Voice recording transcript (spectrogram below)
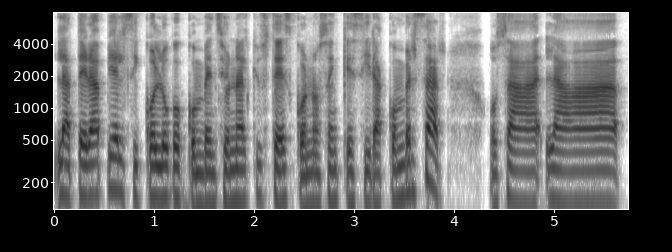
la terapia del psicólogo convencional que ustedes conocen, que es ir a conversar. O sea, la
